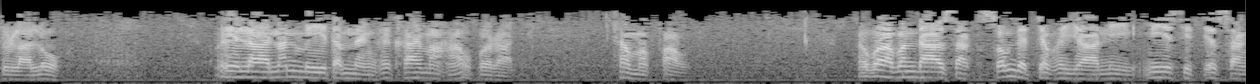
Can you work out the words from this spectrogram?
จุฬาโลก เวลานั้นมีตำแหน่งคล้ายๆ มหาอุปราชเข้ามาเฝ้า เพราะว่าบรรดาศักดิ์สมเด็จเจ้าพญานี่มีสิทธิ์จะสั่ง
